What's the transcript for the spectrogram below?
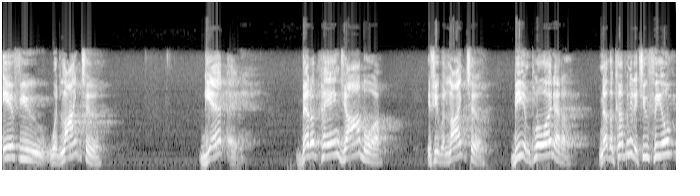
If you would like to get a better paying job or if you would like to be employed at a, another company that you feel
